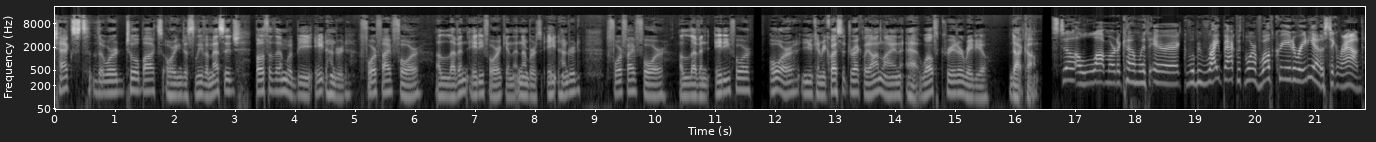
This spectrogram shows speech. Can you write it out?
text the word toolbox or you can just leave a message. Both of them would be 800 454 1184. Again, that number is 800 454 1184. Or you can request it directly online at wealthcreatorradio.com. Still a lot more to come with Eric. We'll be right back with more of Wealth Creator Radio. Stick around.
